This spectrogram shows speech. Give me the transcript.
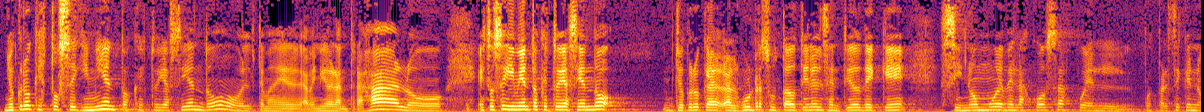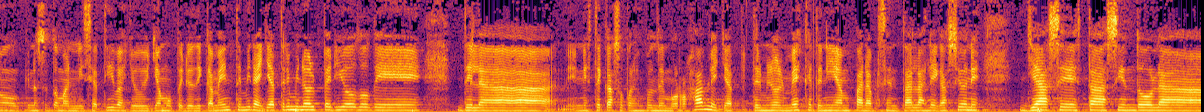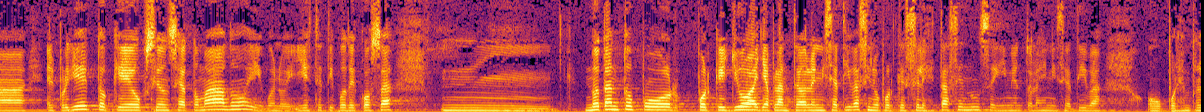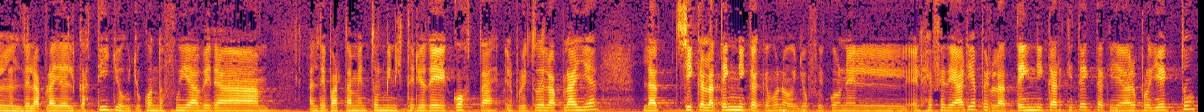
yo creo que estos seguimientos que estoy haciendo, el tema de Avenida Gran Trajal, o estos seguimientos que estoy haciendo yo creo que algún resultado tiene en el sentido de que si no mueves las cosas, pues, pues parece que no, que no se toman iniciativas. Yo llamo periódicamente, mira, ya terminó el periodo de, de la, en este caso, por ejemplo, el de Morrojable, ya terminó el mes que tenían para presentar las legaciones, ya se está haciendo la, el proyecto, qué opción se ha tomado y bueno, y este tipo de cosas. Mmm, no tanto por porque yo haya planteado la iniciativa, sino porque se les está haciendo un seguimiento a las iniciativas. O, por ejemplo, el de la playa del Castillo. Yo cuando fui a ver al departamento del Ministerio de Costas el proyecto de la playa, la chica, la técnica, que bueno, yo fui con el, el jefe de área, pero la técnica arquitecta que llevaba el proyecto,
